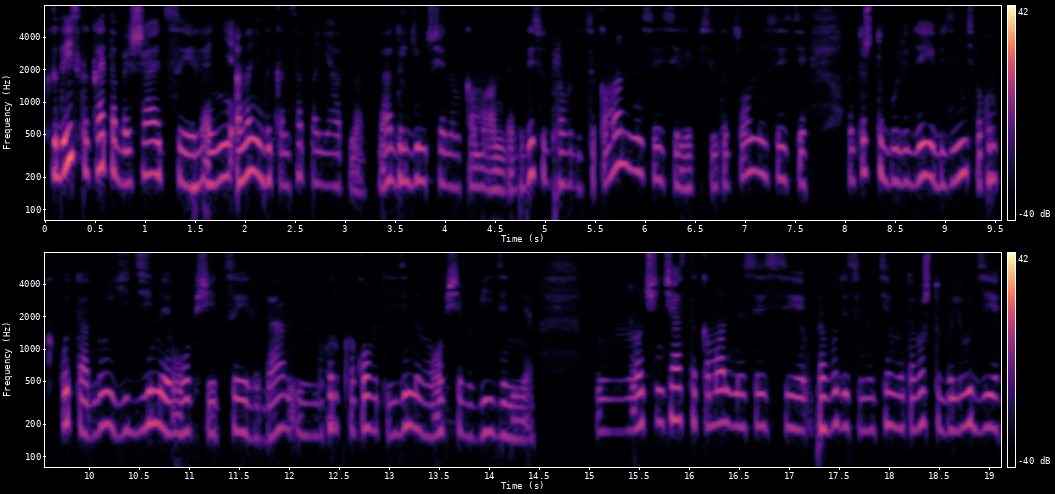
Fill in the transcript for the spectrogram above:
когда есть какая-то большая цель, они, она не до конца понятна да, другим членам команды. Вот здесь вот проводятся командные сессии или фасилитационные сессии на то, чтобы людей объединить вокруг какой-то одной единой общей цели, да, вокруг какого-то единого общего видения. Очень часто командные сессии проводятся на тему того, чтобы люди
